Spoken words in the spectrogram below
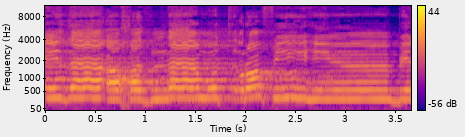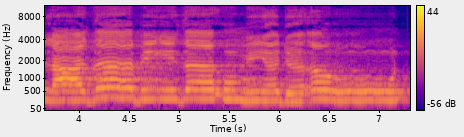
إذا أخذنا مترفيهم بالعذاب إذا هم يجأرون.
